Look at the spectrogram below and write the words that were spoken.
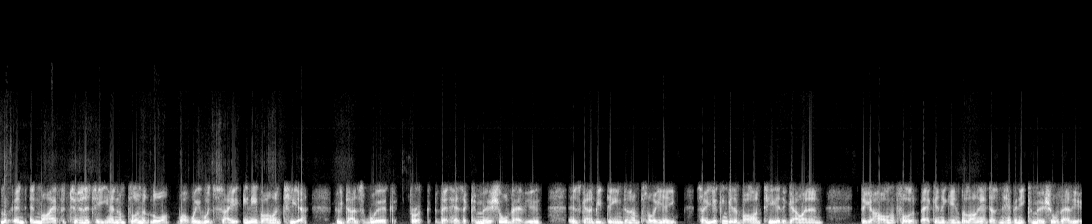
look, in, in my fraternity and employment law, what we would say, any volunteer who does work for that has a commercial value is going to be deemed an employee. So you can get a volunteer to go in and dig a hole and fill it back in again, but long as it doesn't have any commercial value.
